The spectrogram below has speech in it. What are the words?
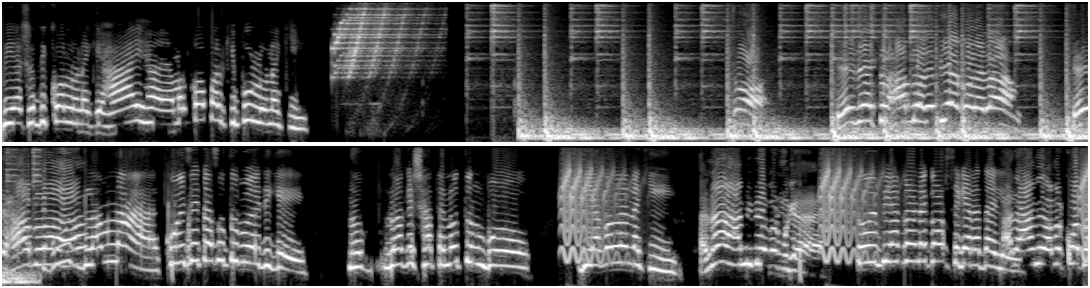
বিয়া শাদি করল নাকি? হাই হাই আমার কপাল কি পড়ল নাকি? এই যে একটু হাবলারে বিয়ে করালাম এই হাবলা বুঝলাম না কই যাইতাছো তুমি ওইদিকে? লগের সাথে নতুন বউ বিয়া করলে নাকি না আমি বিয়ে করব কে তুমি বিয়া করে নাকি করছে কেন তাইলে আরে আমি আমার কথা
